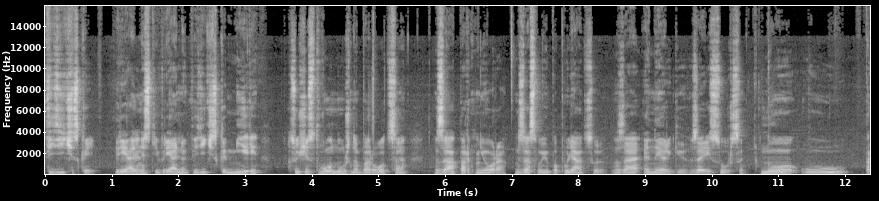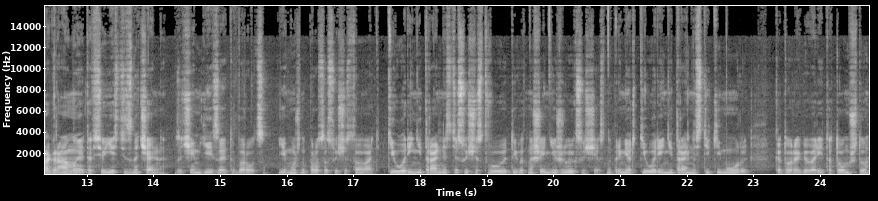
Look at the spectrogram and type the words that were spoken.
физической реальности, в реальном физическом мире существу нужно бороться за партнера, за свою популяцию, за энергию, за ресурсы. Но у программы это все есть изначально. Зачем ей за это бороться? Ей можно просто существовать. Теории нейтральности существуют и в отношении живых существ. Например, теория нейтральности Кимуры, которая говорит о том, что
